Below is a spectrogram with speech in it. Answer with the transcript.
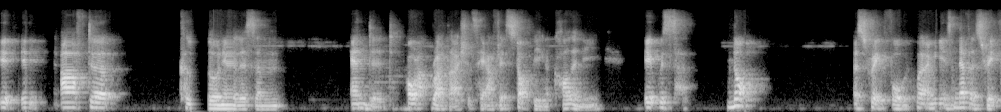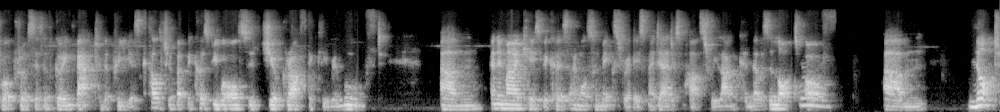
it, it after colonialism ended, or rather, I should say, after it stopped being a colony, it was not a straightforward, well, I mean, it's never a straightforward process of going back to the previous culture, but because we were also geographically removed, um, and in my case, because I'm also mixed race, my dad is part Sri Lankan, there was a lot of um, not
